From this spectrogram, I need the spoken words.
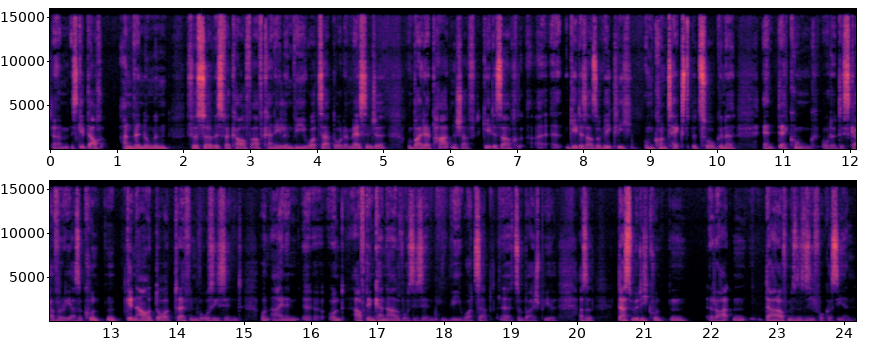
Ähm, es gibt auch Anwendungen für Serviceverkauf auf Kanälen wie WhatsApp oder Messenger. Und bei der Partnerschaft geht es auch, äh, geht es also wirklich um kontextbezogene Entdeckung oder Discovery. Also Kunden genau dort treffen, wo sie sind und einen, äh, und auf dem Kanal, wo sie sind, wie WhatsApp äh, zum Beispiel. Also das würde ich Kunden raten. Darauf müssen sie sich fokussieren.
